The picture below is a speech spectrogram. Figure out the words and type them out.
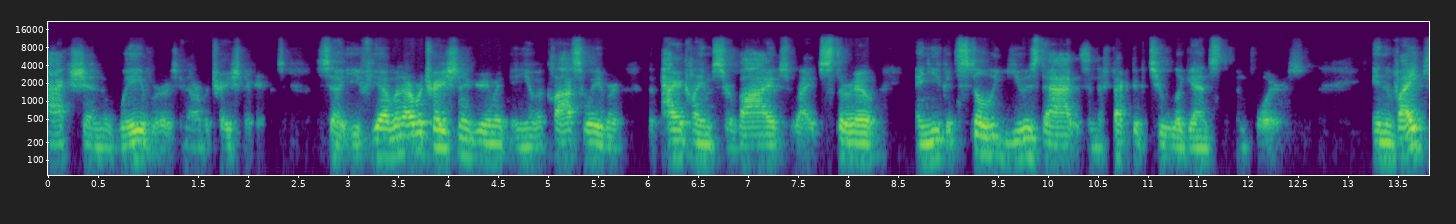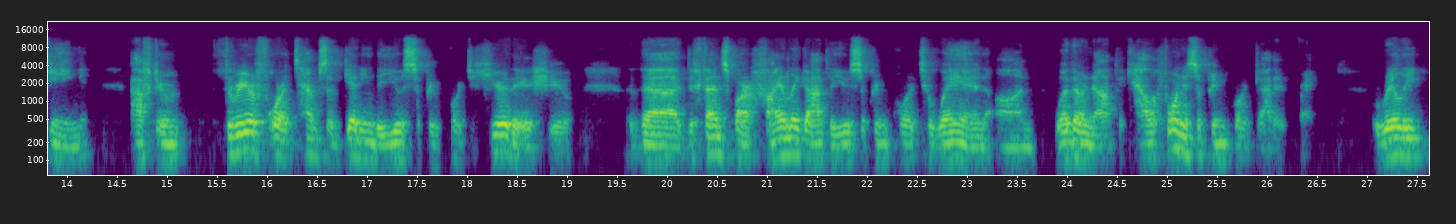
action waivers in arbitration agreements. So if you have an arbitration agreement and you have a class waiver, the PAGA claim survives, rights through, and you could still use that as an effective tool against employers. In Viking, after three or four attempts of getting the US Supreme Court to hear the issue, the defense bar finally got the US Supreme Court to weigh in on whether or not the California Supreme Court got it right really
